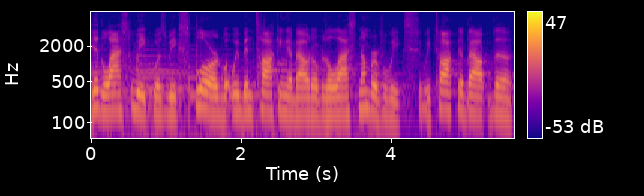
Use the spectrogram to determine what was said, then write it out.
did last week was we explored what we've been talking about over the last number of weeks. We talked about the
